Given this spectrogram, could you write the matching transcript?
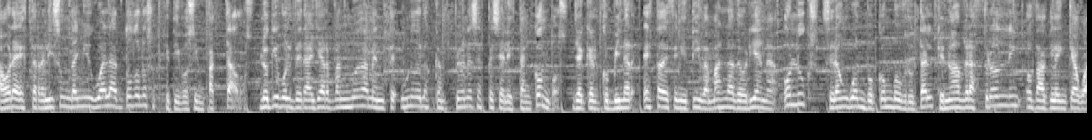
Ahora este realiza un daño igual a todos los objetivos impactados, lo que volverá a Jarvan nuevamente uno de los campeones especialistas en combos, ya que al combinar esta definitiva más la de Oriana o Lux será un wombo combo brutal que no habrá frontlane o backlane que aguante.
